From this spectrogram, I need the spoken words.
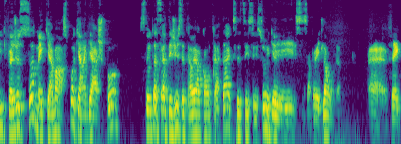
il fait juste ça, mais qui avance pas, qui engage pas. Si ta stratégie, c'est de travailler en contre-attaque, c'est sûr que ça peut être long. Là. Euh, fait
